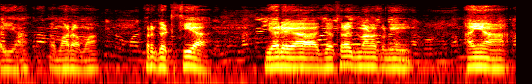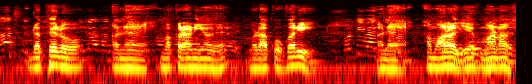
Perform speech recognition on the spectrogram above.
અહીંયા અમારામાં પ્રગટ થયા. જ્યારે આ જસરાજ માણકની અહીંયા ડફેરો અને મકરાણીઓએ વડાકો કરી અને અમારા જ એક માણસ,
